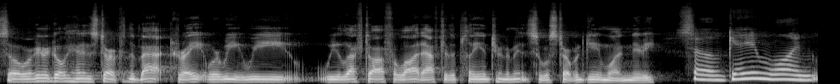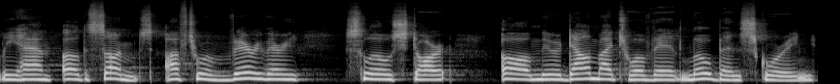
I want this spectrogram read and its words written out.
So we're going to go ahead and start from the back, right? Where we we we left off a lot after the play-in tournament. So we'll start with game one, maybe. So game one, we have uh, the Suns off to a very very slow start. Um, they were down by 12. They had low bench scoring,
